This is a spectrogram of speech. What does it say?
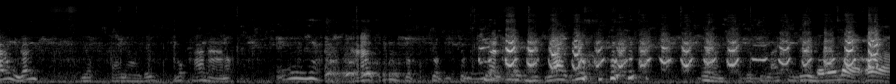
บนี่หรอกหาลุงยังนกขาหนาเนาะนั่นเองยายกูตัวนู้นมาหลายข้อละ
